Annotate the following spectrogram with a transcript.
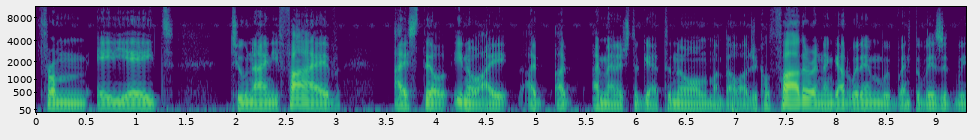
from 88 to 95 i still you know I, I i i managed to get to know my biological father and i got with him we went to visit we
